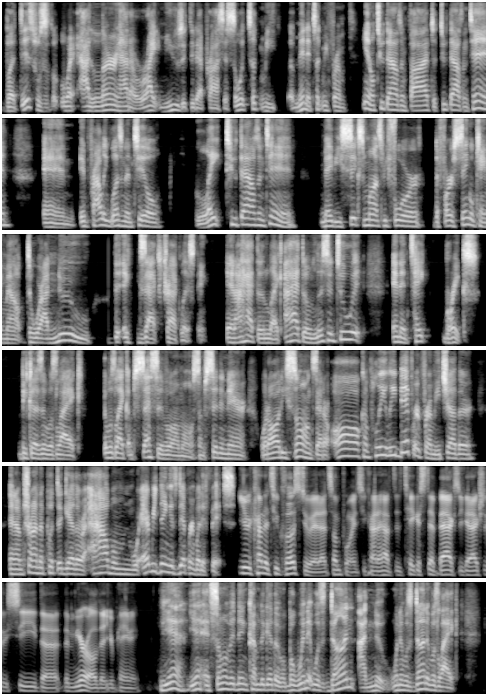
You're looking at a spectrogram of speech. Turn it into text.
But this was where I learned how to write music through that process. So it took me a minute. It took me from, you know, 2005 to 2010. And it probably wasn't until late 2010, maybe six months before the first single came out, to where I knew the exact track listing. And I had to like, I had to listen to it and then take breaks because it was like, it was like obsessive almost. I'm sitting there with all these songs that are all completely different from each other. And I'm trying to put together an album where everything is different, but it fits. You're kind of too close to it at some points. You kind of have to take a step back so you can actually see the the mural that you're painting. Yeah, yeah. And some of it didn't come together. But when it was done, I knew. When it was done, it was like,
